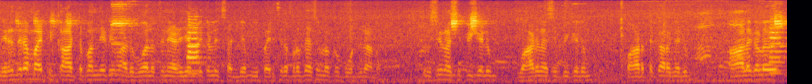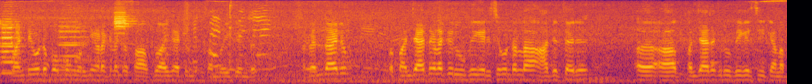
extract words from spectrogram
നിരന്തരമായിട്ട് കാട്ടുപന്നിയുടെയും അതുപോലെ തന്നെ ഇഴജന്തുക്കളുടെ ശല്യം ഈ പരിസര പ്രദേശങ്ങളിലൊക്കെ കൂടുതലാണ്. കൃഷി നശിപ്പിക്കലും വാട് നശിപ്പിക്കലും പാടത്ത് കറങ്ങലും ആളുകൾ വണ്ടി കൊണ്ട് പോകുമ്പോൾ മുറിഞ്ഞു കിടക്കലൊക്കെ സ്വാഭാവികമായിട്ടും സംഭവിക്കുന്നുണ്ട്. അപ്പോൾ എന്തായാലും പഞ്ചായത്തുകളൊക്കെ രൂപീകരിച്ചുകൊണ്ടുള്ള ആദ്യത്തെ ഒരു പഞ്ചായത്തൊക്കെ രൂപീകരിച്ചിരിക്കണം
